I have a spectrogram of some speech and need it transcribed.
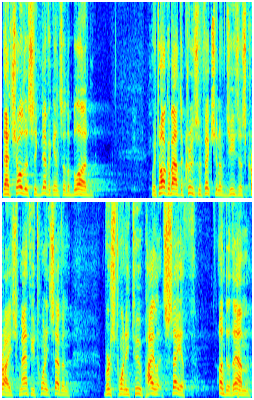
that show the significance of the blood. We talk about the crucifixion of Jesus Christ. Matthew 27, verse 22 Pilate saith unto them,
